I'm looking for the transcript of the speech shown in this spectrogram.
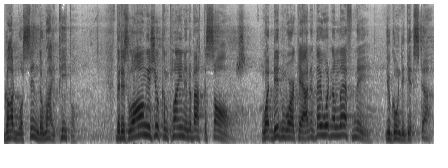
God will send the right people. But as long as you're complaining about the Sauls, what didn't work out, and if they wouldn't have left me, you're going to get stuck.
